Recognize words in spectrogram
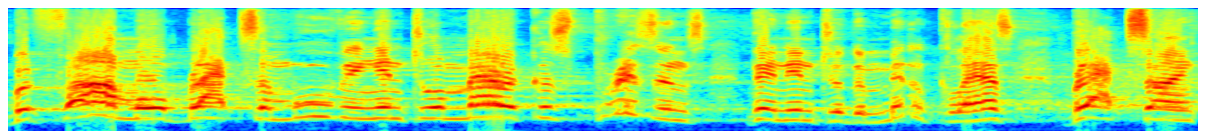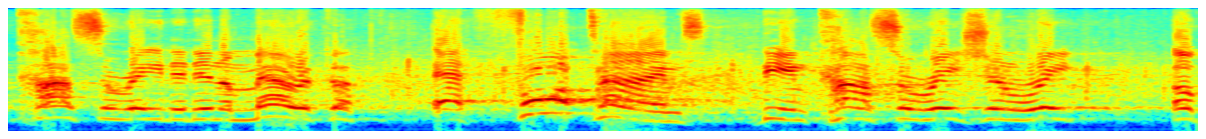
but far more blacks are moving into America's prisons than into the middle class. Blacks are incarcerated in America at four times the incarceration rate of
